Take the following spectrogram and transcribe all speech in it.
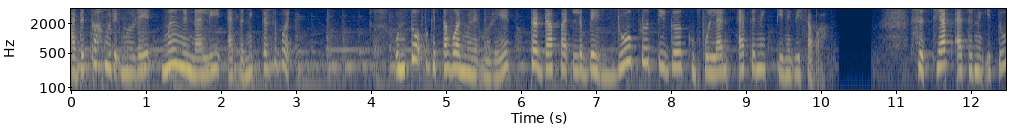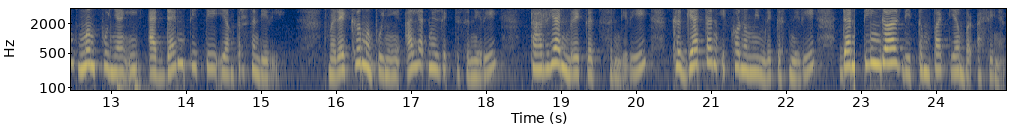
Adakah murid-murid mengenali etnik tersebut? Untuk pengetahuan murid-murid, terdapat lebih 23 kumpulan etnik di negeri Sabah. Setiap etnik itu mempunyai identiti yang tersendiri. Mereka mempunyai alat muzik tersendiri, tarian mereka sendiri, kegiatan ekonomi mereka sendiri dan tinggal di tempat yang berasingan.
